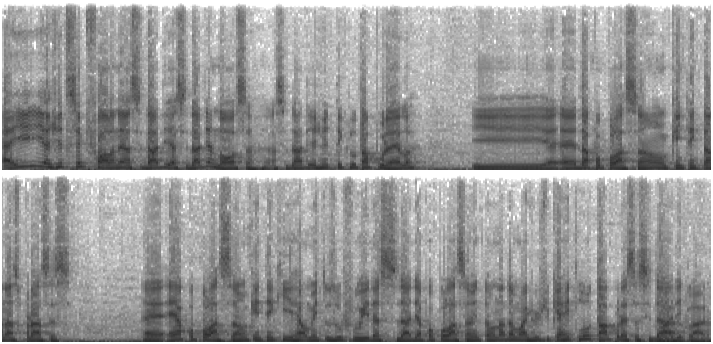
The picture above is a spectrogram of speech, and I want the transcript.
É, e a gente sempre fala, né? A cidade, a cidade é nossa. A cidade a gente tem que lutar por ela. E é, é da população, quem tem que estar nas praças é, é, a população, quem tem que realmente usufruir dessa cidade é a população. Então nada mais justo que a gente lutar por essa cidade. Claro,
